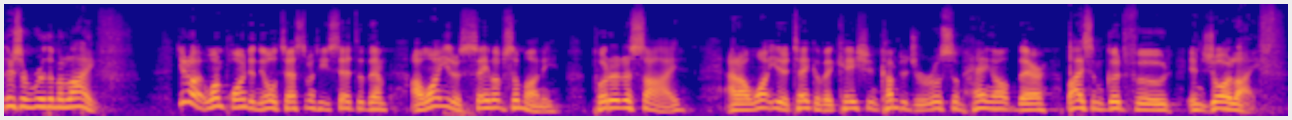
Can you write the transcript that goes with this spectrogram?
there's a rhythm of life. You know, at one point in the Old Testament, he said to them, I want you to save up some money, put it aside, and I want you to take a vacation, come to Jerusalem, hang out there, buy some good food, enjoy life.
